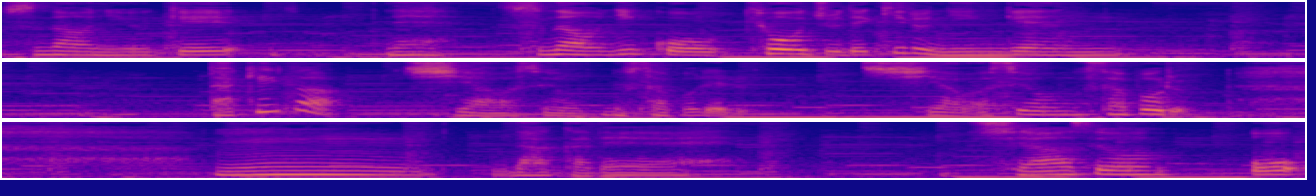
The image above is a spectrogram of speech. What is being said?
素直に受けね素直にこう享受できる人間だけが幸せを貪れる。幸せを貪る。うーんなんかね幸せをを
